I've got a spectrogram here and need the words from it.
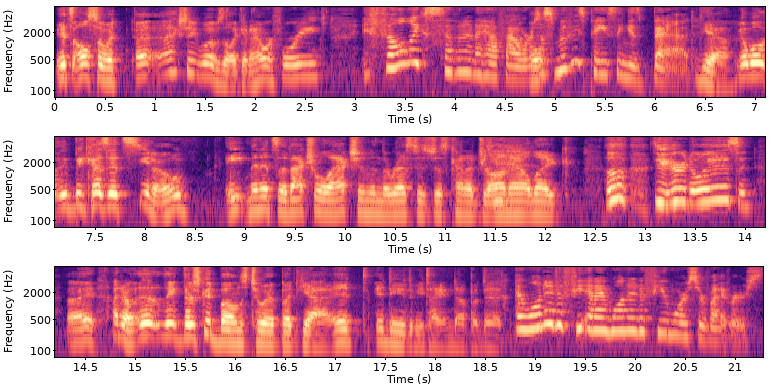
It's also a uh, actually what was it like an hour forty? it felt like seven and a half hours. Well- this movie's pacing is bad. Yeah, well, because it's you know eight minutes of actual action, and the rest is just kind of drawn out. Like, oh, do you hear a noise? And I, I don't know. It- like, there's good bones to it, but yeah, it it needed to be tightened up a bit. I wanted a few, and I wanted a few more survivors.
